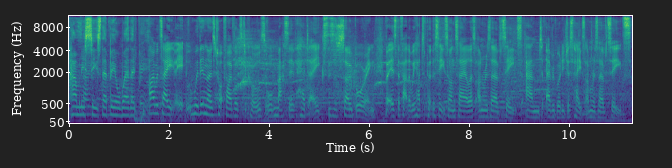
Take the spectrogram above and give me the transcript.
how many so seats there'd be or where they'd be. I would say it, within those top five obstacles or massive headaches, this is so boring, but it's the fact that we had to put the seats on sale as unreserved seats, and everybody just hates unreserved seats.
